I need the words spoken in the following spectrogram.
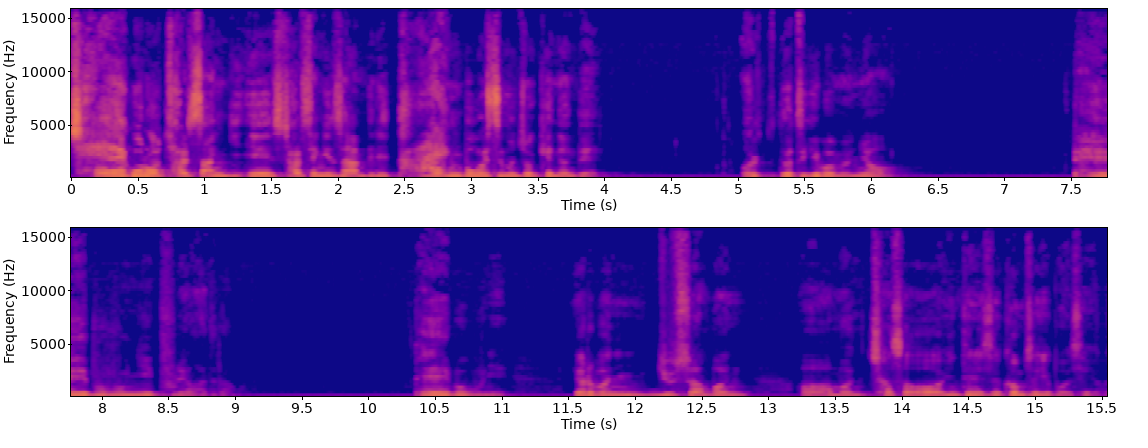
최고로 잘생긴, 예, 잘생긴 사람들이 다 행복했으면 좋겠는데 어떻게 보면요 대부분이 불행하더라고요. 대부분이 여러분 뉴스 한번 어, 한번 쳐서 인터넷에 검색해 보세요.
